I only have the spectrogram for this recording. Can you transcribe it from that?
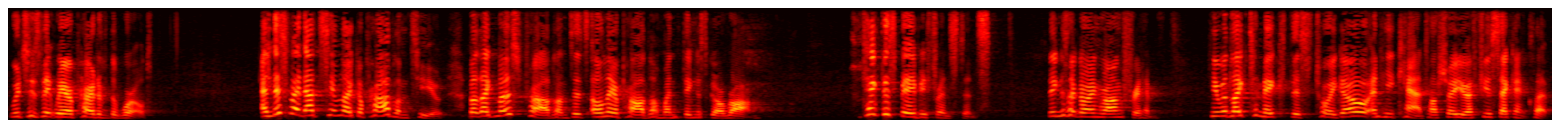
which is that we are part of the world. And this might not seem like a problem to you, but like most problems, it's only a problem when things go wrong. Take this baby, for instance. Things are going wrong for him. He would like to make this toy go, and he can't. I'll show you a few second clip.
